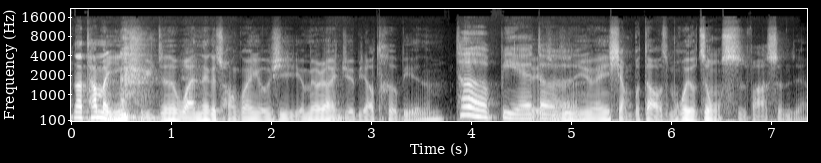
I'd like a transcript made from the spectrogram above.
那他们迎娶就是玩那个闯关游戏，有没有让你觉得比较特别的？特别，的。就是你永远想不到，怎么会有这种事发生这样？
